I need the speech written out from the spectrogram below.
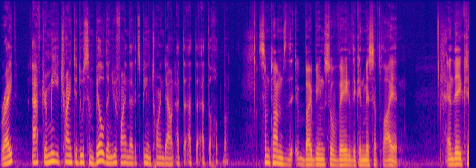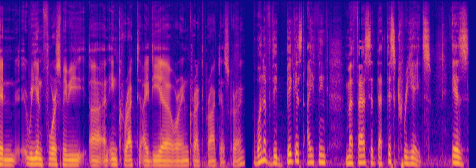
right? After me trying to do some building, you find that it's being torn down at the at the at the khutbah. Sometimes by being so vague, they can misapply it. And they can reinforce maybe uh, an incorrect idea or incorrect practice, correct? One of the biggest, I think, mafasid that this creates is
